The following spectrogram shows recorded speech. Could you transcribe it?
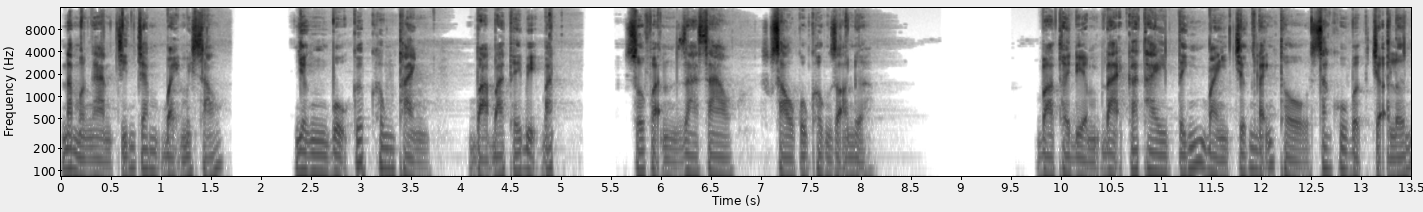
năm 1976. Nhưng vụ cướp không thành và ba thế bị bắt. Số phận ra sao, sau cũng không rõ nữa. Vào thời điểm đại ca thay tính bành trướng lãnh thổ sang khu vực chợ lớn,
